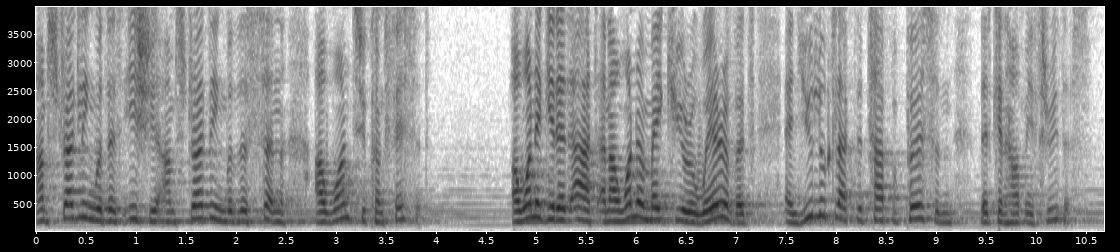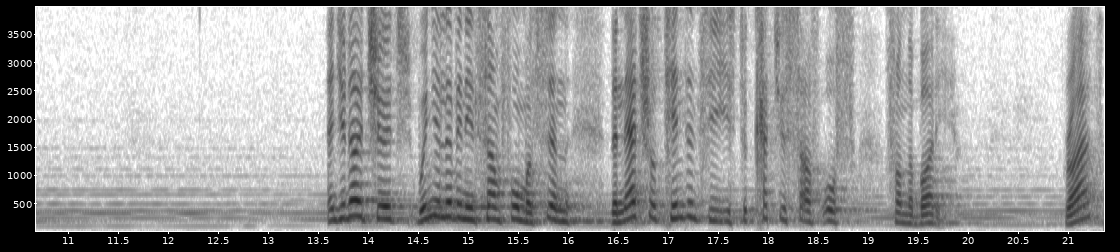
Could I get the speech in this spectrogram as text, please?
I'm struggling with this issue, I'm struggling with this sin, I want to confess it. I want to get it out and I want to make you aware of it. And you look like the type of person that can help me through this. And you know, church, when you're living in some form of sin, the natural tendency is to cut yourself off from the body. Right?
